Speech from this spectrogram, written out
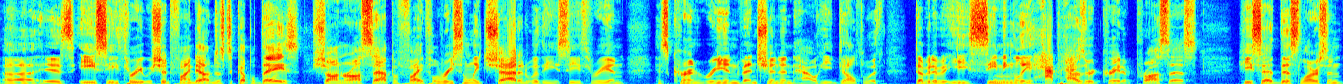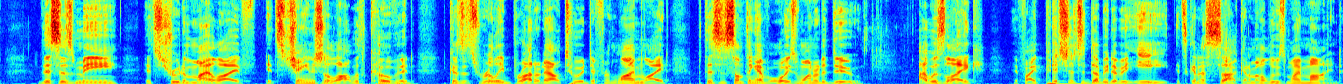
uh, is EC3. We should find out in just a couple days. Sean Ross Sapp of Fightful recently chatted with EC3 and his current reinvention and how he dealt with WWE seemingly haphazard creative process. He said this, Larson. This is me. It's true to my life. It's changed a lot with COVID because it's really brought it out to a different limelight. But this is something I've always wanted to do. I was like, if I pitch it to WWE, it's going to suck and I'm going to lose my mind.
